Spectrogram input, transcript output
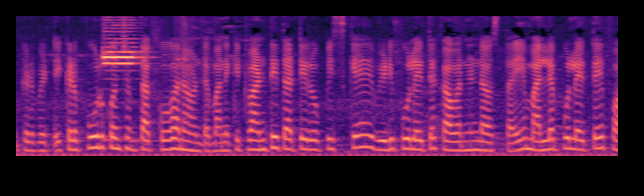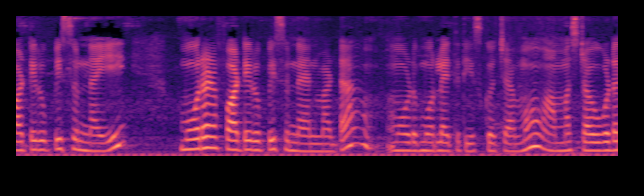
ఇక్కడ పెట్టి ఇక్కడ పూలు కొంచెం తక్కువగానే ఉంటాయి. మనకి ట్వంటీ థర్టీ రూపీస్కే విడి పూలు అయితే కవర్ నిండా వస్తాయి. మల్లెపూలు అయితే ఫార్టీ రూపీస్ ఉన్నాయి. మూర ఫార్టీ రూపీస్ ఉన్నాయన్నమాట. మూడు మూరలు అయితే తీసుకొచ్చాము. అమ్మ స్టవ్ కూడా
